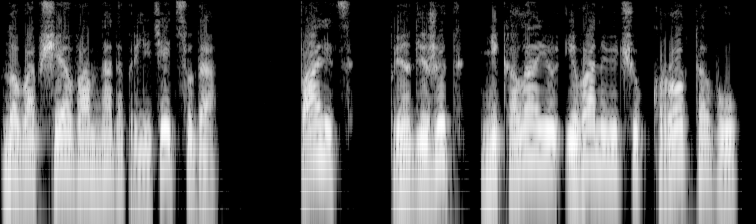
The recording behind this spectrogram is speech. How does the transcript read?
Но вообще вам надо прилететь сюда. Палец принадлежит Николаю Ивановичу Кротову,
